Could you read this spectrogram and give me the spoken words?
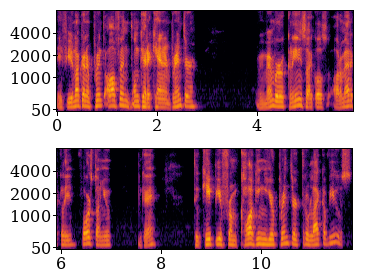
If you're not going to print often, don't get a Canon printer. Remember, cleaning cycles automatically forced on you, okay, to keep you from clogging your printer through lack of use.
